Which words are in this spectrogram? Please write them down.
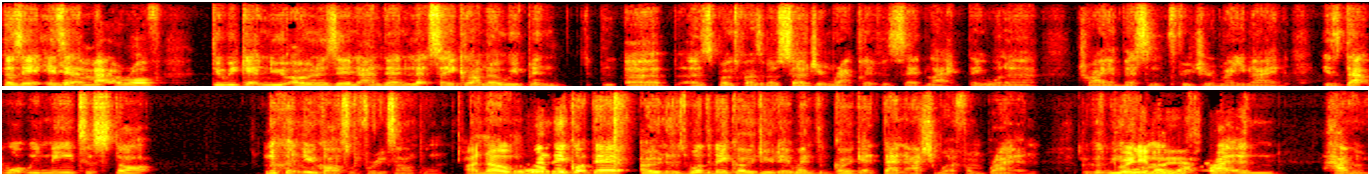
Does it is yeah. it a matter of do we get new owners in and then let's say because I know we've been uh, a spokesperson of Sir Jim Ratcliffe has said like they want to try and invest in the future of Man United. Is that what we need to start? Look at Newcastle, for example. I know. When they got their owners, what did they go do? They went to go get Dan Ashworth from Brighton because we Brilliant all know move. that Brighton have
